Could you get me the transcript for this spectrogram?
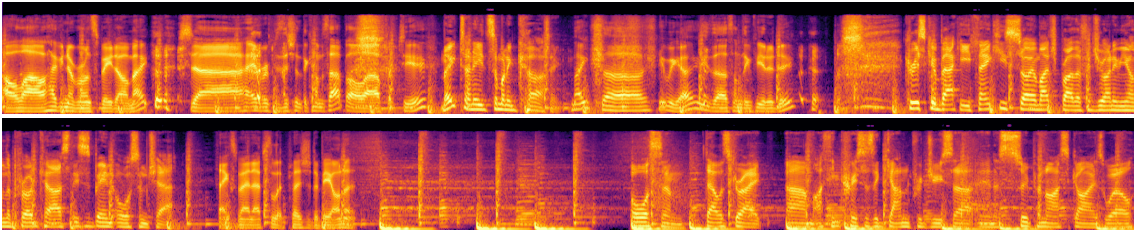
I'll, uh, I'll have your number on speed dial, mate. Uh, every position that comes up, I'll uh, flick to you. Mate, I need someone in karting. Mate, uh, here we go. Here's uh, something for you to do. Chris Kubacki, thank you so much, brother, for joining me on the podcast. This has been an awesome chat. Thanks, man. Absolute pleasure to be on it. Awesome. That was great. Um, I think Chris is a gun producer and a super nice guy as well.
